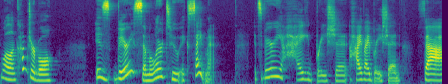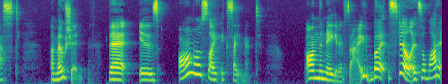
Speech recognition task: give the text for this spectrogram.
while uncomfortable, is very similar to excitement. It's very high vibration, high vibration, fast emotion that is almost like excitement on the negative side, but still, it's a lot of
